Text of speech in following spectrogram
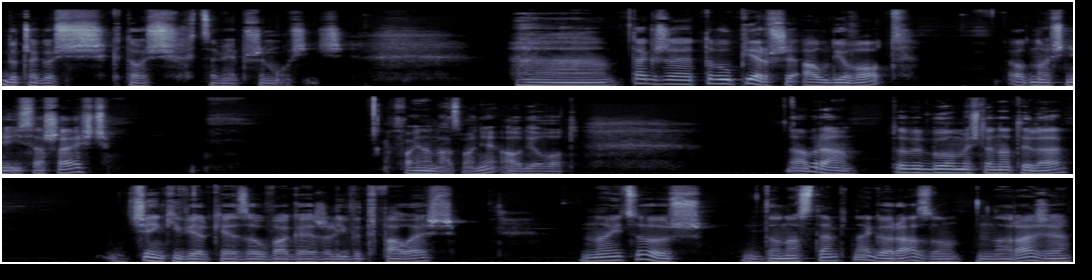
do czegoś ktoś chce mnie przymusić. Eee, także to był pierwszy audiowod odnośnie ISA 6. Fajna nazwa, nie? Audiowod. Dobra, to by było myślę na tyle. Dzięki wielkie za uwagę, jeżeli wytrwałeś. No i cóż, do następnego razu. Na razie.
